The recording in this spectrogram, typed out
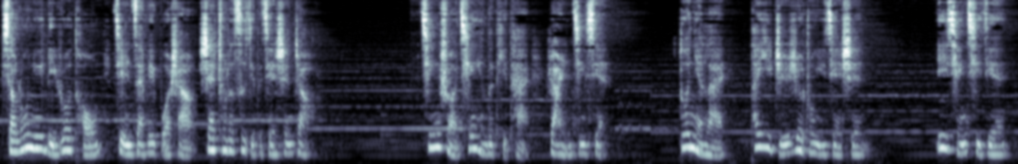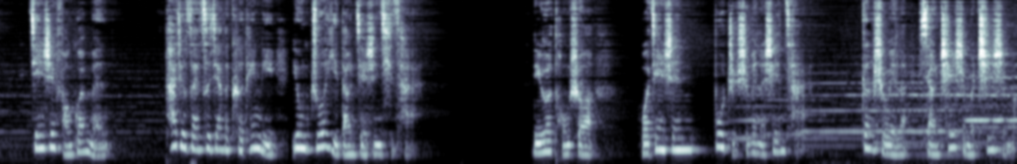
小龙女李若彤近日在微博上晒出了自己的健身照，清爽轻盈的体态让人惊羡。多年来，她一直热衷于健身。疫情期间，健身房关门，她就在自家的客厅里用桌椅当健身器材。李若彤说：“我健身不只是为了身材，更是为了想吃什么吃什么。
